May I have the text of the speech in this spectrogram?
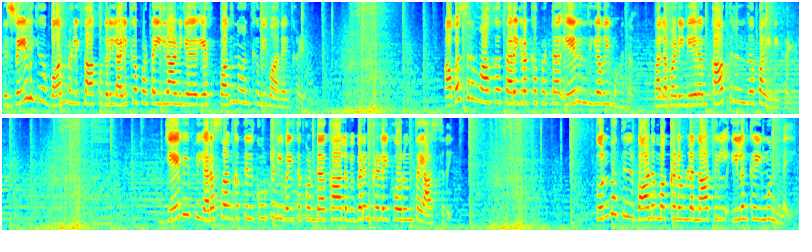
இஸ்ரேலிய வான்வெளி தாக்குதலில் அளிக்கப்பட்ட ஈரானிய எஃப் பதினான்கு விமானங்கள். அவசரமாக தரையிறக்கப்பட்ட ஏர் இந்திய விமானம். பல மணி நேரம் காத்திருந்த பயணிகள். ஜேவிபி அரசாங்கத்தில் கூட்டணி வைத்துக் கொண்ட கால விவரங்களை கோரும் தயாசிரி. துன்பத்தில் வாடும் மக்கள் உள்ள நாட்டில் இலங்கை முன்னிலை.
